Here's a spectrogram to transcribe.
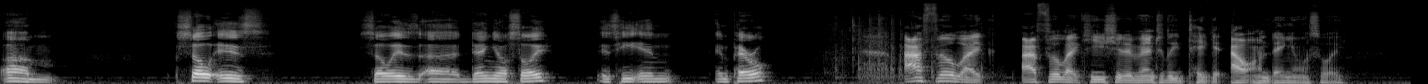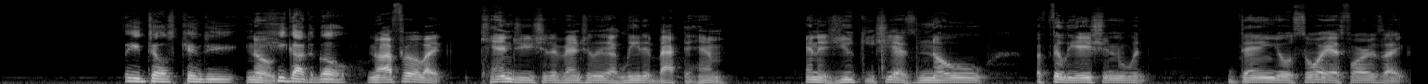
Um. So is, so is uh Daniel Soy, is he in in peril? I feel like I feel like he should eventually take it out on Daniel Soy. He tells Kenji, No. he got to go. No, I feel like Kenji should eventually like lead it back to him. And it's Yuki. She has no affiliation with Daniel Soy as far as like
